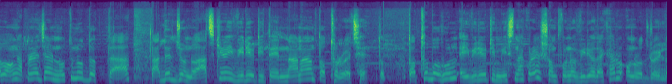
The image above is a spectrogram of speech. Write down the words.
এবং আপনারা যারা নতুন উদ্যোক্তা, তাদের জন্য আজকের এই ভিডিওটিতে নানান তথ্য রয়েছে। তো তথ্যবহুল এই ভিডিওটি মিস না করে সম্পূর্ণ ভিডিও দেখার অনুরোধ রইল।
